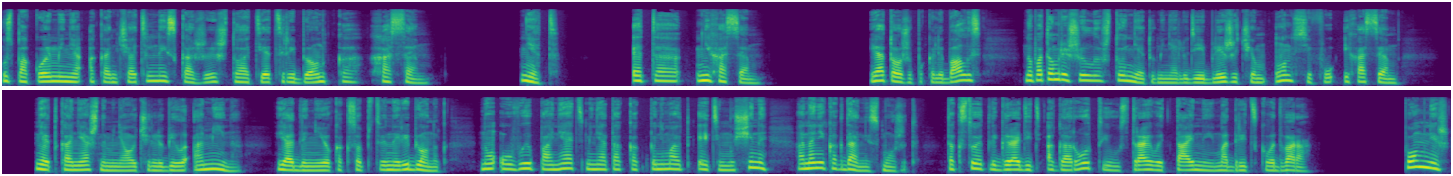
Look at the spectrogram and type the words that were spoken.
успокой меня окончательно и скажи, что отец ребенка Хасем». «Нет, это не Хасем». Я тоже поколебалась, но потом решила, что нет у меня людей ближе, чем он, Сифу и Хасем. Нет, конечно, меня очень любила Амина. Я для нее как собственный ребенок, но, увы, понять меня так, как понимают эти мужчины, она никогда не сможет так стоит ли городить огород и устраивать тайны мадридского двора? Помнишь,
